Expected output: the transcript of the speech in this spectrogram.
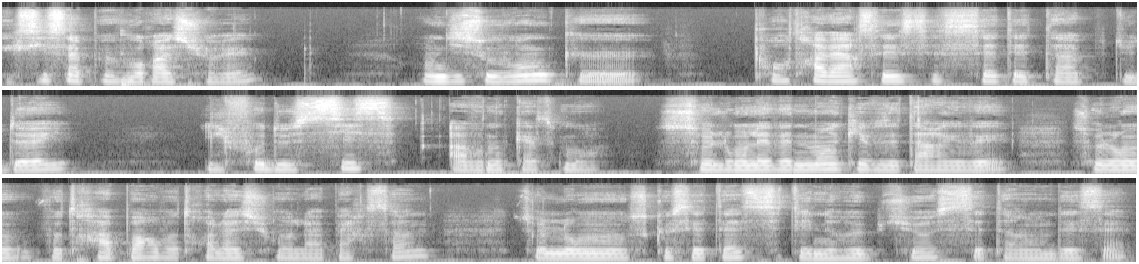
Et si ça peut vous rassurer, on dit souvent que pour traverser ces sept étapes du deuil, il faut de 6 à 24 mois selon l'événement qui vous est arrivé, selon votre rapport, votre relation à la personne, selon ce que c'était, si c'était une rupture, si c'était un décès.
